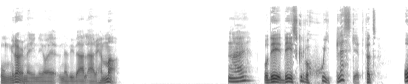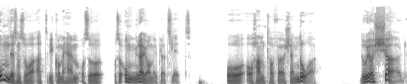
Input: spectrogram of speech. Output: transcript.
ångrar mig när, jag är, när vi väl är hemma. Nej. Och det, det skulle vara skitläskigt. För att om det är som så att vi kommer hem och så, och så ångrar jag mig plötsligt. Och, och han tar för sig ändå. Då är jag körd.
